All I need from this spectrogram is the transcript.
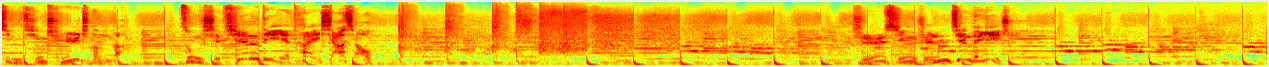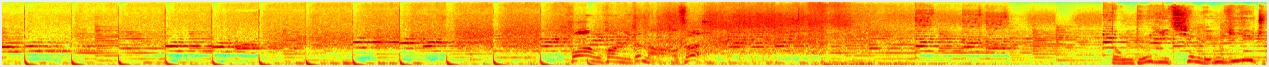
尽情驰骋的，纵使天地也太狭小。执行人间的意志，晃晃你的脑子，懂得一千零一种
